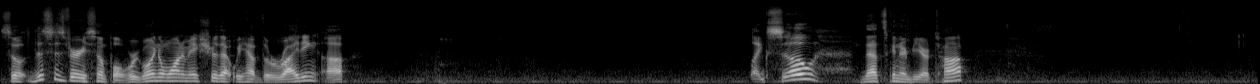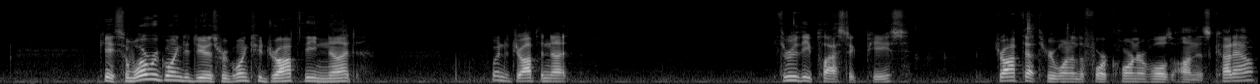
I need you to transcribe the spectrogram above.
So this is very simple. We're going to want to make sure that we have the writing up like so. That's going to be our top. Okay, so what we're going to do is we're going to drop the nut, we're going to drop the nut through the plastic piece, drop that through one of the four corner holes on this cutout,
